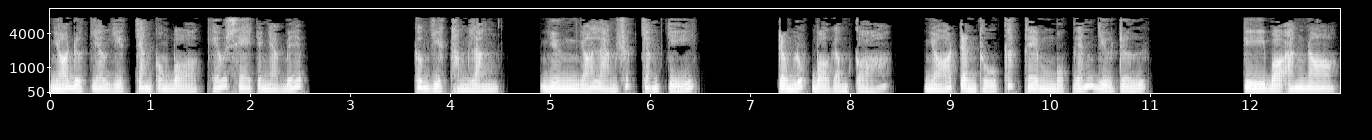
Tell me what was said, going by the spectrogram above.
Nhỏ được giao việc chăn con bò kéo xe cho nhà bếp. Công việc thầm lặng, nhưng nhỏ làm rất chăm chỉ. Trong lúc bò gặm cỏ, nhỏ tranh thủ cắt thêm một gánh dự trữ. Khi bò ăn no,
